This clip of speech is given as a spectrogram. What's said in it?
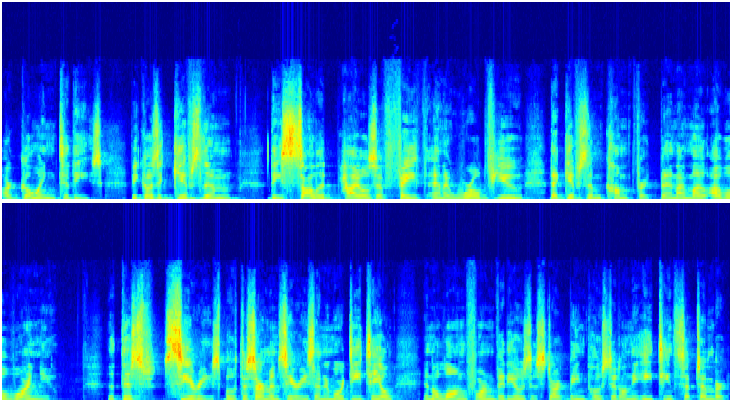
are going to these because it gives them these solid piles of faith and a worldview that gives them comfort. And I'm, I will warn you that this series, both the sermon series and in more detail in the long form videos that start being posted on the 18th September,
